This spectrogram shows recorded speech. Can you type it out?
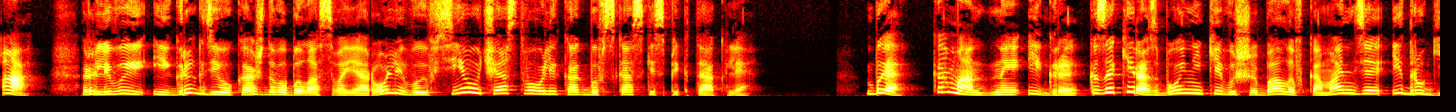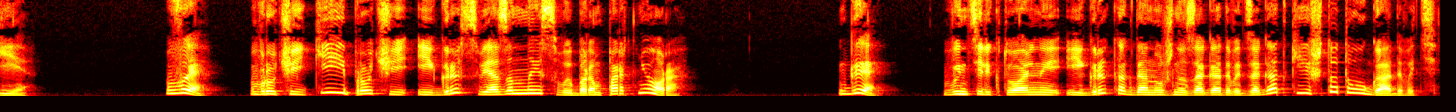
а. Ролевые игры, где у каждого была своя роль, и вы все участвовали как бы в сказке-спектакле. Б. Командные игры. Казаки-разбойники, вышибалы в команде и другие. В. В ручейки и прочие игры, связанные с выбором партнера. Г. В интеллектуальные игры, когда нужно загадывать загадки и что-то угадывать.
